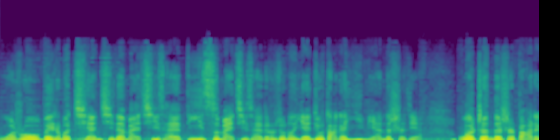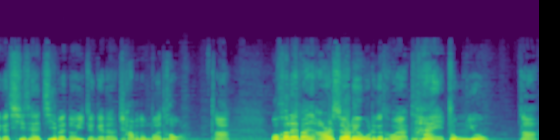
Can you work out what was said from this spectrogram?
我说我为什么前期在买器材，第一次买器材的时候就能研究大概一年的时间，我真的是把这个器材基本都已经给它差不多摸透了啊。我后来发现二四幺零五这个头呀太中庸啊。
